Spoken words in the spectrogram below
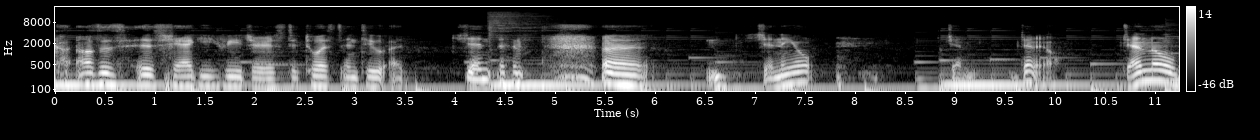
causes his shaggy features to twist into a gen... uh, genial... Gen... Genial... Genial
